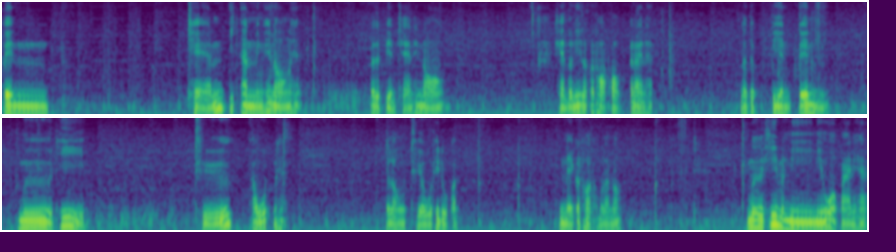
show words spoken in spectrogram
เป็น แขนอีกอันหนึ่งให้น้องนะฮะ เราจะเปลี่ยนแขนให้น้อง แขนตัวนี้เราก็ถอดออกก็ได้นะฮะ เราจะเปลี่ยนเป็นมือที่ถืออาวุธนะฮะเดี๋ยวลองถืออาวุธให้ดูก่อน ไหนก็ถอดออกมาแล้วเนาะ มือที่มันมีนิ้วออกมาเนี่ยฮะ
